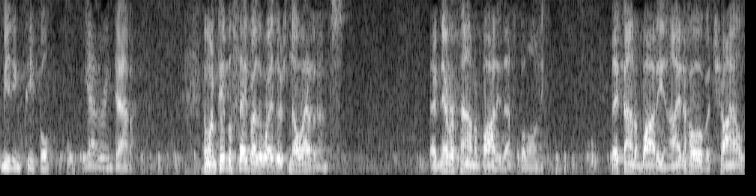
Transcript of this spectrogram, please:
meeting people, gathering data. And when people say, by the way, there's no evidence, they've never found a body, that's baloney. They found a body in Idaho of a child.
